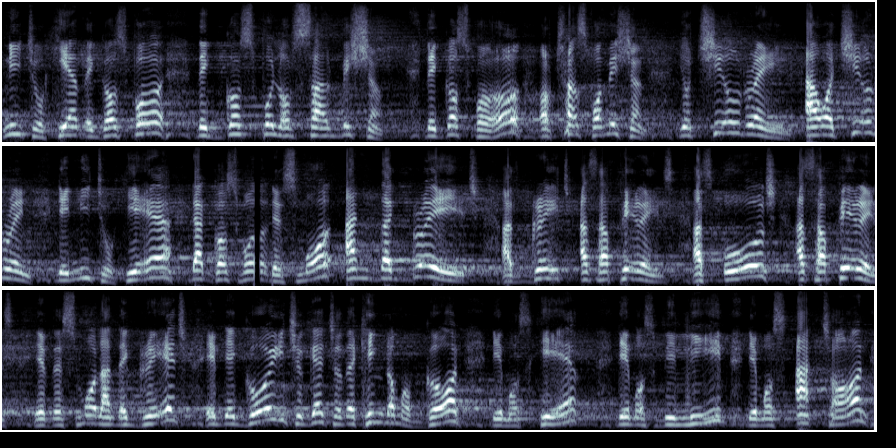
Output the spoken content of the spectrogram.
need to hear the gospel, the gospel of salvation, the gospel of transformation your children, our children, they need to hear that gospel, the small and the great, as great as our parents, as old as our parents. If the small and the great, if they're going to get to the kingdom of God, they must hear they must believe, they must act on,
